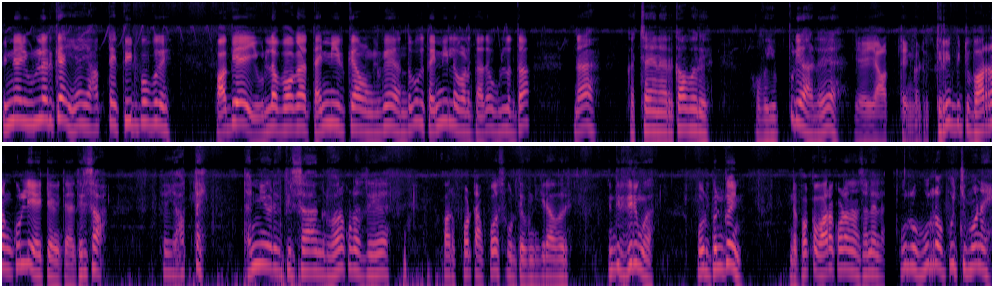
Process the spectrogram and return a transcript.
பின்னாடி உள்ளே இருக்கேன் ஏன் யாத்தே தூக்கிட்டு போகுது. பாப்பியே உள்ளே போக தண்ணி இருக்கா அவங்களுக்கு அந்த பக்கம் தண்ணியில் வளர்க்காத. உள்ளே தான் இந்த கச்சாயனை இருக்கா ஒரு அவள் எப்படி ஆள்? ஏ யாத்தை எங்கிட்ட திரும்பிட்டு வர்றவங்குள்ளே ஏட்டேன் வைத்தா திருசா. ஏ யாத்தை தண்ணி எடுத்து திருசா. அங்கிட்டு வரக்கூடாது. பாரு போட்டான் போஸ் கொடுத்து பண்ணிக்கிறா அவர் எந்திரி திரும்ப ஒரு பெண் கோயின் இந்த பக்கம் வரக்கூடாது நான் சொன்னேன்ல. ஊரில் ஊரில் பூச்சி போனேன்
